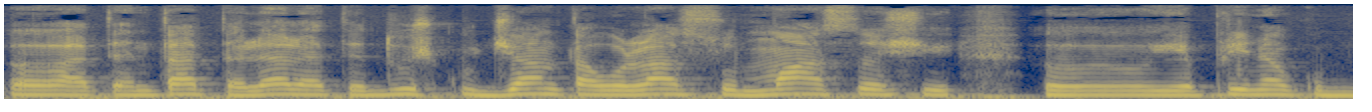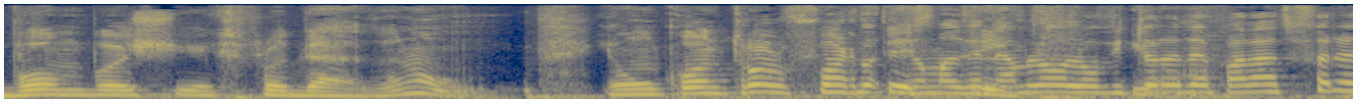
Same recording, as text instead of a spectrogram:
uh, atentatele alea, te duci cu geanta, o las sub masă și uh, e plină cu bombă și explodează. Nu. E un control foarte Eu mă gândeam la o lovitură Eu... de palat fără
